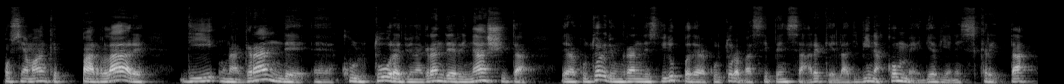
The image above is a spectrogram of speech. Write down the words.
possiamo anche parlare di una grande eh, cultura, di una grande rinascita della cultura, di un grande sviluppo della cultura. Basti pensare che la Divina Commedia viene scritta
